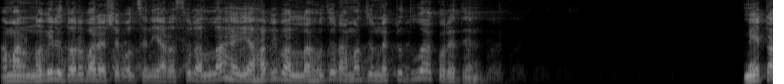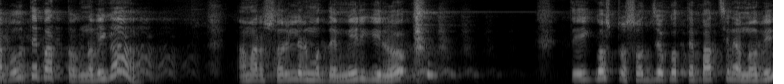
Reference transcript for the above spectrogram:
আমার নবীর দরবার এসে বলছেন, ইয়া রসুল আল্লাহ ইয়া হাবিব আল্লাহ হুজুর, আমার জন্য একটু দোয়া করে দেন। মেয়েটা বলতে পারত, নবী গো আমার শরীরের মধ্যে মির্গি রোগ। এই কষ্ট সহ্য করতে পারছি না নবী।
